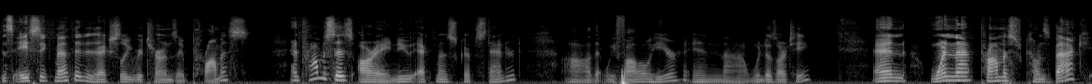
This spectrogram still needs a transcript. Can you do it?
This async method is actually returns a promise and promises are a new ECMAScript standard uh, that we follow here in uh, Windows RT. And when that promise comes back,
